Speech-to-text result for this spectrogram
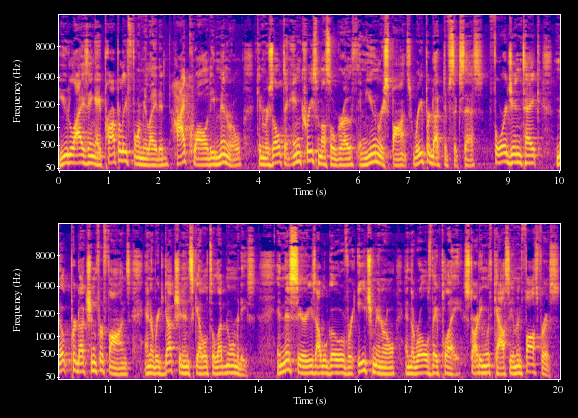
Utilizing a properly formulated, high quality mineral can result in increased muscle growth, immune response, reproductive success, forage intake, milk production for fawns, and a reduction in skeletal abnormities. In this series, I will go over each mineral and the roles they play, starting with calcium and phosphorus.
